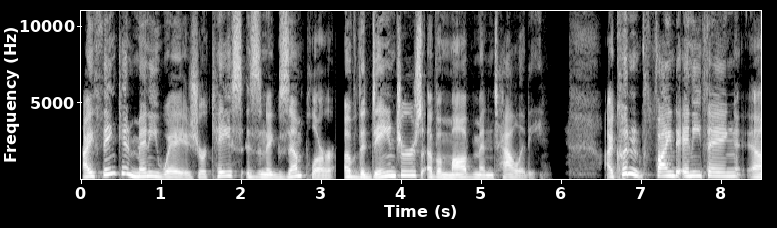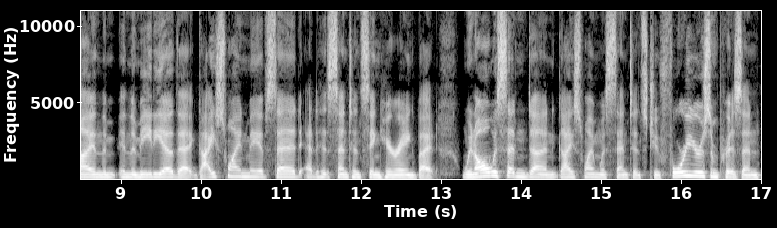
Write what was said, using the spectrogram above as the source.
I think in many ways your case is an exemplar of the dangers of a mob mentality. I couldn't find anything uh, in the in the media that Gieswein may have said at his sentencing hearing, but when all was said and done, Gieswein was sentenced to four years in prison,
